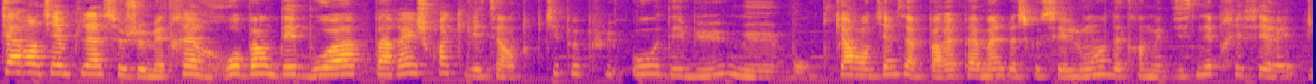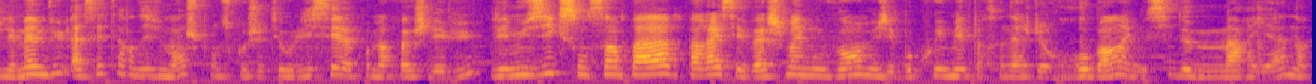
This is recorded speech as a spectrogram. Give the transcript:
40ème place, je mettrais Robin des Bois. Pareil, je crois qu'il était un tout petit peu plus haut au début, mais bon, 40ème ça me paraît pas mal parce que c'est loin d'être un de mes Disney préférés. Je l'ai même vu assez tardivement, je pense que j'étais au lycée la première fois que je l'ai vu. Les musiques sont sympas, pareil c'est vachement émouvant, mais j'ai beaucoup aimé le personnage de Robin et aussi de Marianne.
